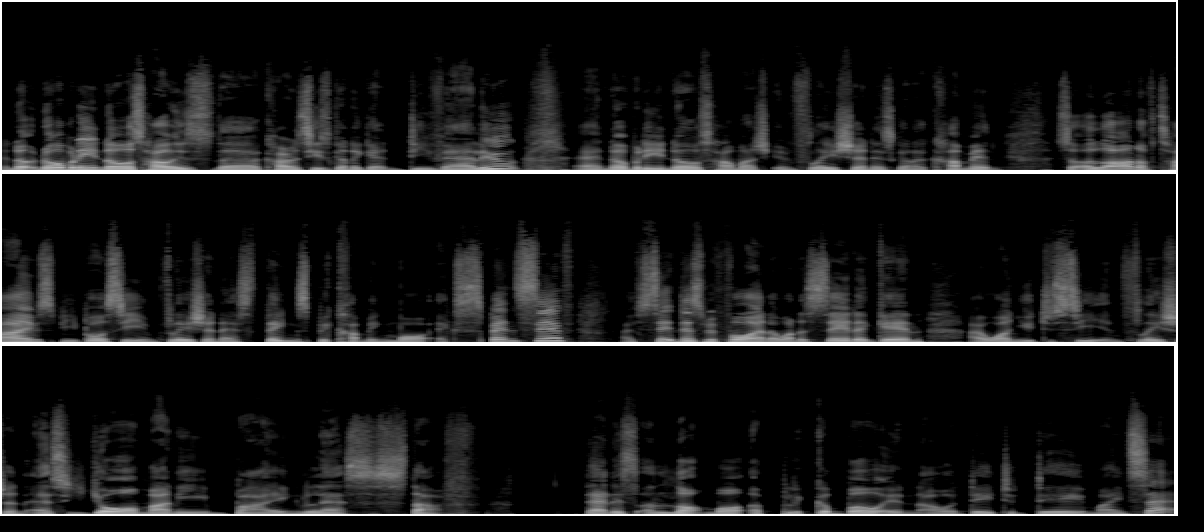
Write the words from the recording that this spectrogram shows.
no, nobody knows how is the currency is going to get devalued, and nobody knows how much inflation is going to come in. So a lot of times people see inflation as things becoming more expensive. I've said this before, and I want to say it again. I want you to see inflation as your money buying less stuff that is a lot more applicable in our day to day mindset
